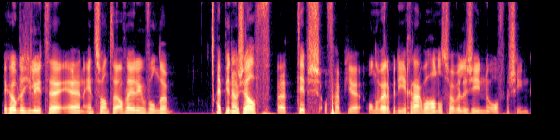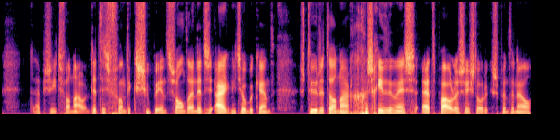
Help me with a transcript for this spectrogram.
Ik hoop dat jullie het een interessante aflevering vonden. Heb je nou zelf uh, tips of heb je onderwerpen die je graag behandeld zou willen zien? Of misschien heb je zoiets van, nou, dit is, vond ik super interessant en dit is eigenlijk niet zo bekend. Stuur het dan naar geschiedenis.paulushistoricus.nl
